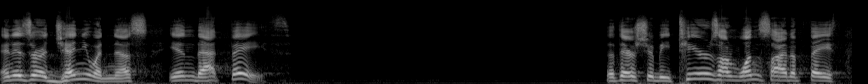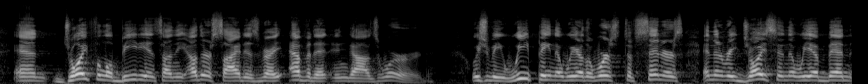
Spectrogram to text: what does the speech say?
And is there a genuineness in that faith? that there should be tears on one side of faith and joyful obedience on the other side is very evident in God's Word. We should be weeping that we are the worst of sinners and then rejoicing that we have been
